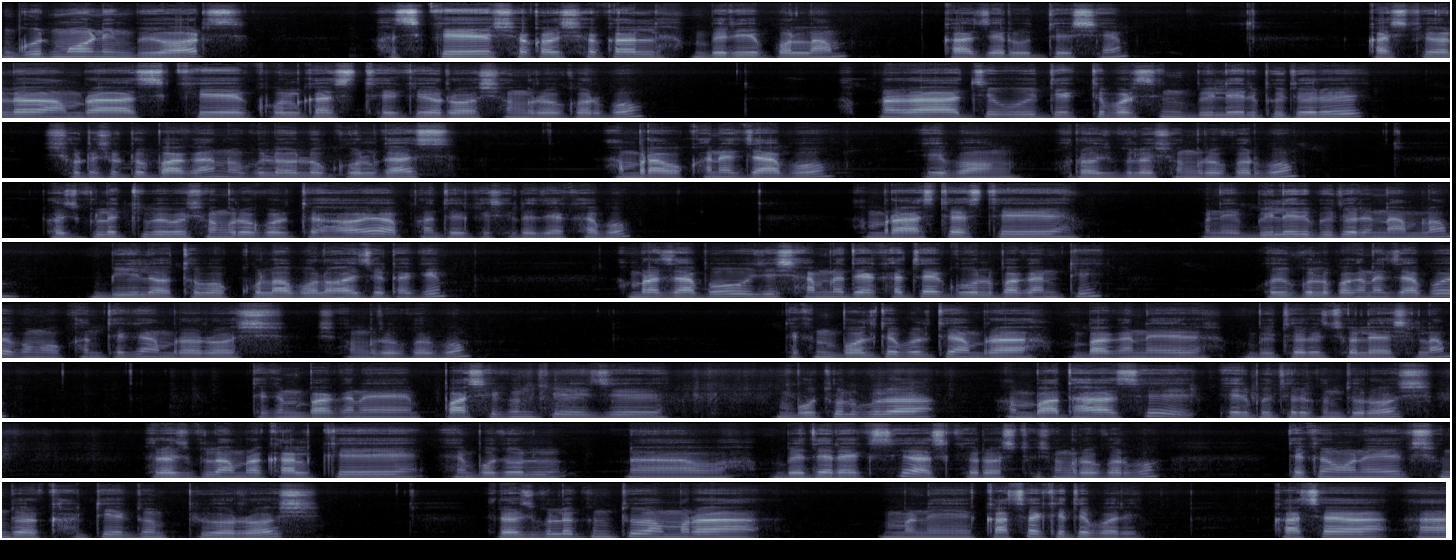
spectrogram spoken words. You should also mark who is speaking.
Speaker 1: Good morning viewers আজকে সকাল সকাল বেরিয়ে পড়লাম কাজের উদ্দেশ্যে। কাজটি হলো আমরা আজকে গোল গাছ থেকে রস সংগ্রহ করব। আপনারা যে ওই দেখতে পাচ্ছেন বিলের ভিতরে ছোট ছোট বাগান, ওগুলো হলো গোল গাছ। আমরা ওখানে যাব এবং রসগুলো সংগ্রহ করব। রসগুলো কীভাবে সংগ্রহ করতে হয় আপনাদেরকে সেটা দেখাবো। আমরা আস্তে আস্তে মানে বিলের ভিতরে নামলাম। বিল অথবা কোলা বলা হয় যেটাকে। আমরা যাব, ওই যে সামনে দেখা যায় গোল বাগানটি ওই গোল বাগানে যাব এবং ওখান থেকে আমরা রস সংগ্রহ করব। দেখেন, বলতে বলতে আমরা বাগানের ভিতরে চলে আসলাম। দেখেন বাগানের পাশে কিন্তু এই যে বোতলগুলা বাঁধা আছে, এর ভিতরে কিন্তু রস। রসগুলো আমরা কালকে বোতল বেঁধে রাখছি, আজকে রসটা সংগ্রহ করব। দেখেন অনেক সুন্দর খাঁটি, একদম পিওর রস। রসগুলো কিন্তু আমরা মানে কাঁচা খেতে পারি। কাঁচা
